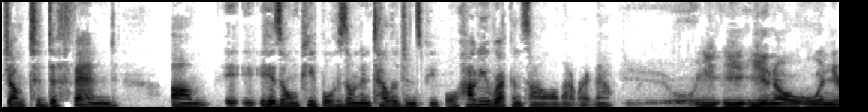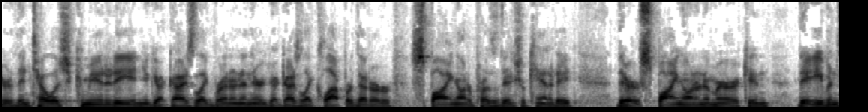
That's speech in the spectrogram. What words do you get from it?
jump to defend um, his own people, his own intelligence people. How do you reconcile all that right now? You, you know, when you're the intelligence community and you got guys like Brennan in there, you got guys like Clapper that are spying on a presidential candidate. They're spying on an American. They even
